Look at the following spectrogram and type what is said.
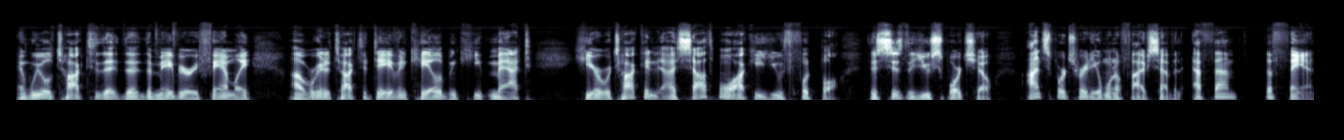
and we will talk to the the, the Mayberry family. Uh, we're going to talk to Dave and Caleb and keep Matt here. We're talking uh, South Milwaukee youth football. This is the Youth Sports Show on Sports Radio 1057 FM, The Fan.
